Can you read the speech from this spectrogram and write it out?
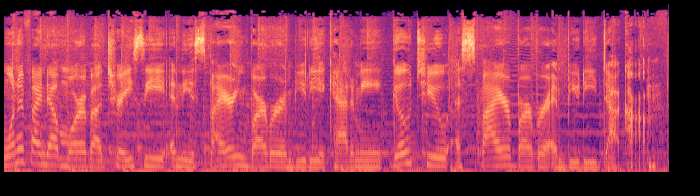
Want to find out more about Tracey and the Aspiring Barber and Beauty Academy? Go to aspirebarberandbeauty.com.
